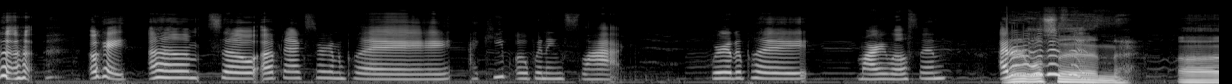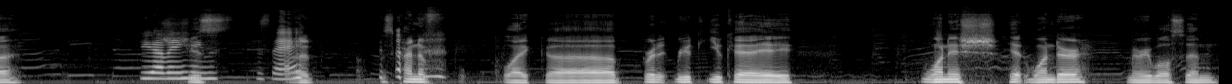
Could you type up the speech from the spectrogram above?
okay. Um. So up next, we're gonna play. I keep opening Slack. We're gonna play Mari Wilson. I don't Mari know who this Wilson. Uh. Do you have anything to say? uh, it's kind of like uh, Brit UK one-ish hit wonder. Mari Wilson.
